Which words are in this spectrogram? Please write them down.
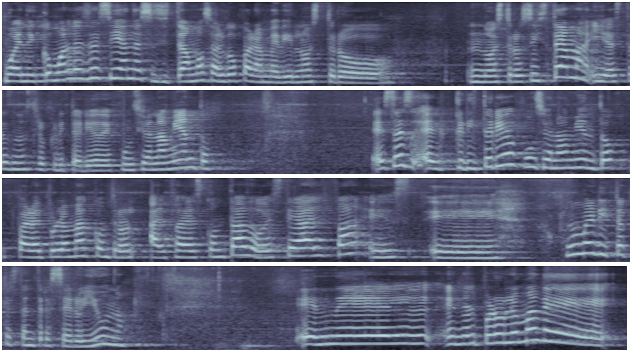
Bueno, y como les decía, necesitamos algo para medir nuestro, nuestro sistema y este es nuestro criterio de funcionamiento. Este es el criterio de funcionamiento para el problema de control alfa descontado. Este alfa es eh, un numerito que está entre 0 y 1. En el, en el problema de,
